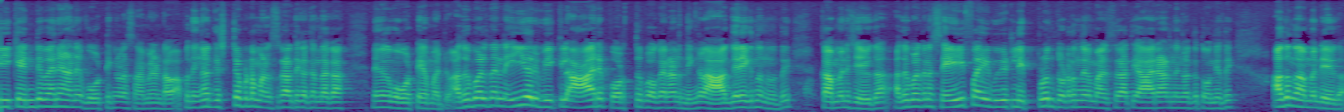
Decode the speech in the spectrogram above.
വീക്കെൻഡ് വരെയാണ് വോട്ടിങ്ങുള്ള സമയം ഉണ്ടാവുക. അപ്പോൾ നിങ്ങൾക്ക് ഇഷ്ടപ്പെട്ട മത്സരാർത്ഥികൾക്ക് എന്താക്കാം നിങ്ങൾക്ക് വോട്ട് ചെയ്യാൻ പറ്റും? അതുപോലെ തന്നെ ഈ ഒരു വീക്കിൽ ആര് പുറത്ത് പോകാനാണ് നിങ്ങൾ ആഗ്രഹിക്കുന്നത് കമന്റ് ചെയ്യുക. അതുപോലെ തന്നെ സേഫായി വീട്ടിൽ ഇപ്പോഴും തുടർന്നൊരു മത്സരാർത്ഥി ആരാണ് നിങ്ങൾക്ക് തോന്നിയത് അതും കമന്റ് ചെയ്യുക.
